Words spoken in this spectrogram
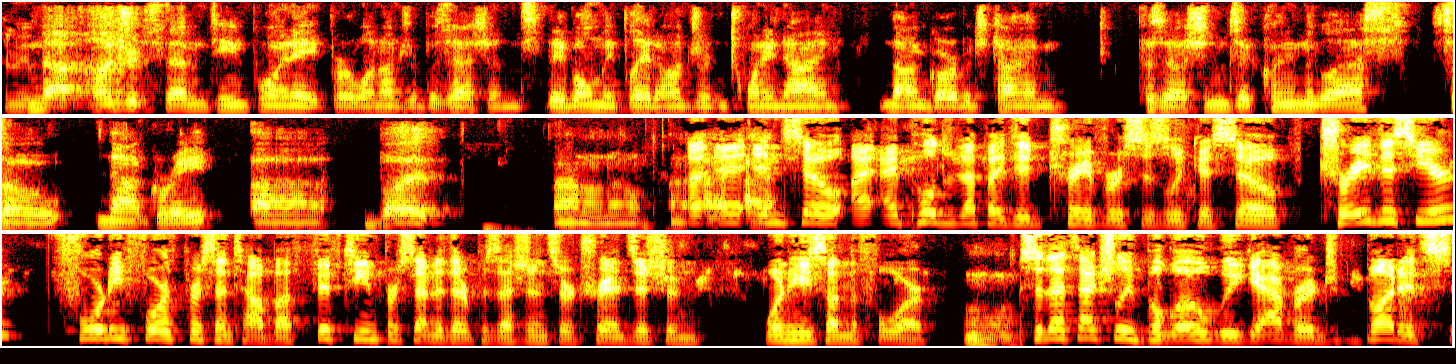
I mean, no, 117.8 per 100 possessions. They've only played 129 non garbage time possessions at cleaning the glass, so not great. Uh, but I don't know. I, Uh, I- and so I, I pulled it up. I did Trae versus Luka. So Trae this year, 44th percentile, about 15% of their possessions are transition when he's on the floor. Mm-hmm. So that's actually below league average, but it's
